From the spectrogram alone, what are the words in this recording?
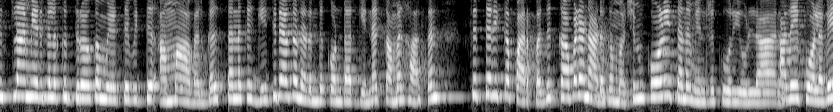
இஸ்லாமியர்களுக்கு துரோகம் இழுத்துவிட்டு அம்மா அவர்கள் தனக்கு எதிராக நடந்து கொண்டார் என கமல்ஹாசன் சித்தரிக்க பார்ப்பது கபட நாடகம் மற்றும் கோழைத்தனம் என்று கூறியுள்ளார். அதே போலவே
